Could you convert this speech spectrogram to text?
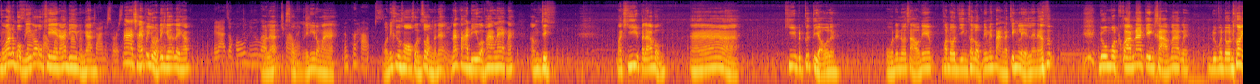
ผมว่าระบบนี้ก็โอเคนะดีเหมือนกัน น่าใช้ประโยชน์ได้เยอะเลยครับ It adds a whole new เอา level แล้ว of ส่งไอ้ challenge. นี่ลงมา And perhaps โอ้นี่คือฮอขนส่งนะเนี่ย หน้าตาดีกว่าภาคแรกนะ เอาจริง มาขี้ไปแล้วครับผม อ่า ขี้เป็นก๋วยเตี๋ยวเลย โอ้ไดโนเสาร์นี่พอโดนยิงสลบนี่ไม่ต่างกับจิ้งเหลนเลยนะ ดูหมดความน่าเกรงขามมากเลย ดูมันโดนห้อย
